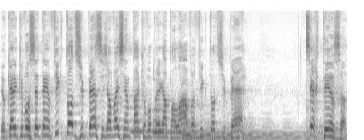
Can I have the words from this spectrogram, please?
Eu quero que você tenha, fique todos de pé, você já vai sentar que eu vou pregar a palavra, fique todos de pé. Certeza.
